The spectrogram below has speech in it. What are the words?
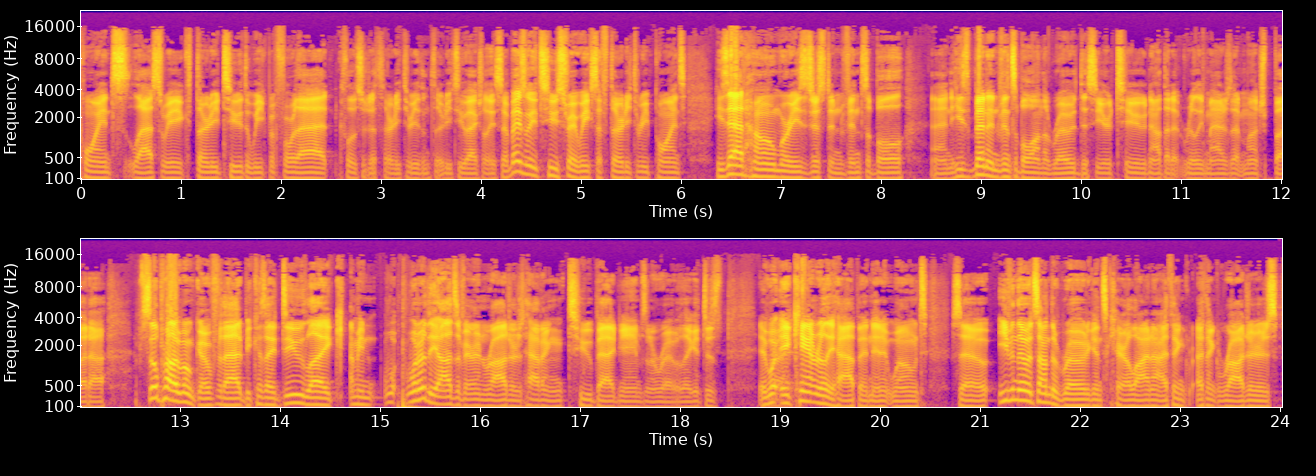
points last week, 32 the week before that, closer to 33 than 32 actually. So basically two straight weeks of 33 points. He's at home where he's just invincible, and he's been invincible on the road this year too. Not that it really matters that much, but uh, I still probably won't go for that because I do like. I mean, wh- what are the odds of Aaron Rodgers having two bad games in a row? Like it just it, w it can't really happen, and it won't. So even though it's on the road against Carolina, I think I think Rodgers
